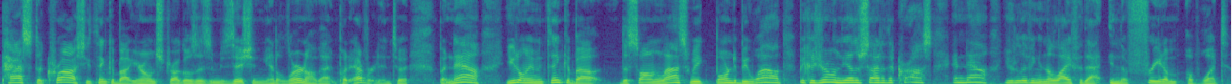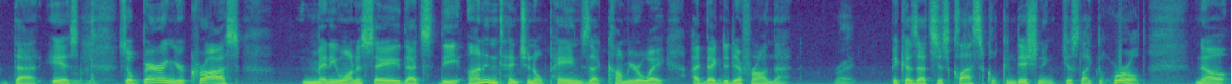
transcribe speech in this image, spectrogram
past the cross, you think about your own struggles as a musician. You had to learn all that and put effort into it. But now you don't even think about the song last week, Born to Be Wild, because you're on the other side of the cross. And now you're living in the life of that, in the freedom of what that is. Mm-hmm. So bearing your cross, many want to say that's the unintentional pains that come your way. I beg to differ on that. Right. Because that's just classical conditioning, just like the world. No,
